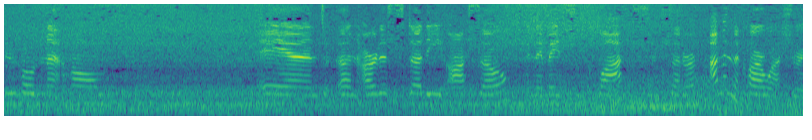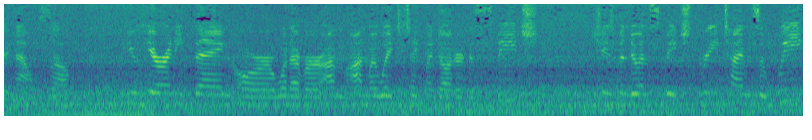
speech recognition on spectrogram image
through Holden at Home and an artist study also, and they made some clocks, etc. I'm in the car wash right now, so if you hear anything or whatever, I'm on my way to take my daughter to speech She's been doing speech three times a week,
